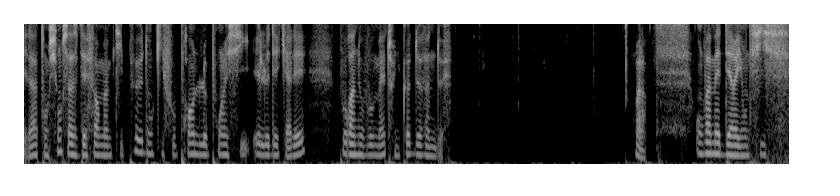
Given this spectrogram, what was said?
Et là, attention, ça se déforme un petit peu, donc il faut prendre le point ici et le décaler pour à nouveau mettre une cote de 22. Voilà. On va mettre des rayons de 6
